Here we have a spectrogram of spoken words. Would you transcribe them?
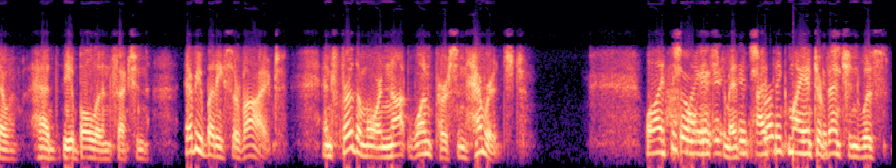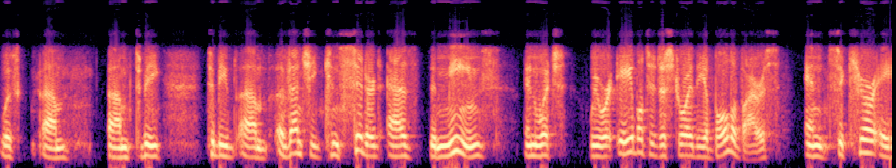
that had the Ebola infection, everybody survived. And furthermore, not one person hemorrhaged. Well, I think so my it, instrument, it, I think my intervention was was um, um, to be to be um, eventually considered as the means in which we were able to destroy the Ebola virus and secure a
